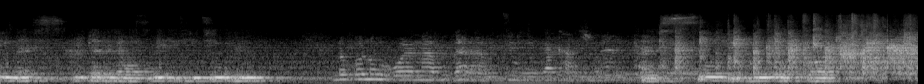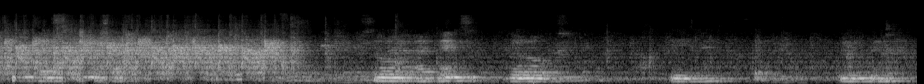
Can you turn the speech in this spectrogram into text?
in that scripture that I was meditating on, ndokona kuona kugara mudzimu ngakazvo I saw the glory of God in that scripture. So I thank the Lord. Amen. Amen.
